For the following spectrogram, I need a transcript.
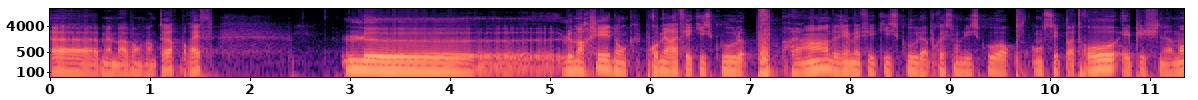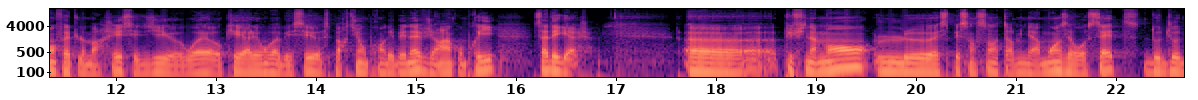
même avant 20h. Bref. Le, marché, donc, premier effet qui se coule, rien. Deuxième effet qui se coule, après son discours, on sait pas trop. Et puis finalement, en fait, le marché s'est dit, euh, ouais, ok, allez, on va baisser, c'est parti, on prend des bénéfices, j'ai rien compris, ça dégage. Euh, puis finalement, le SP500 a terminé à moins 0,7, Dow Jones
